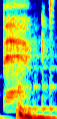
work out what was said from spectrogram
back.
